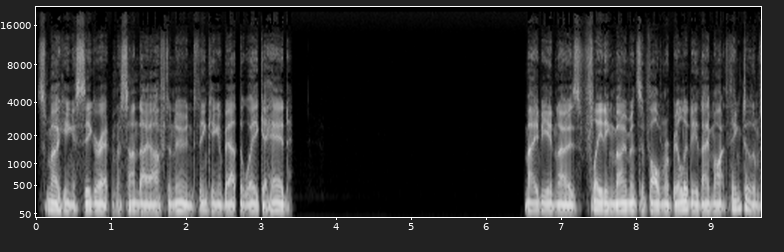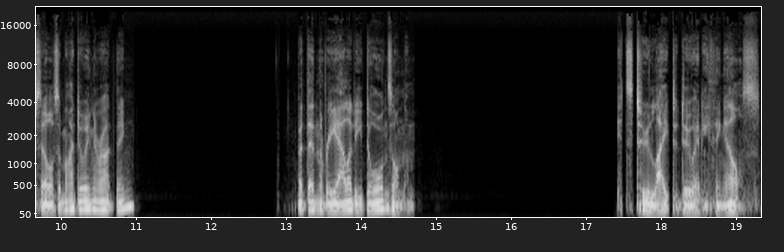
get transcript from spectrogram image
smoking a cigarette on a Sunday afternoon, thinking about the week ahead. Maybe in those fleeting moments of vulnerability, they might think to themselves, Am I doing the right thing? But then the reality dawns on them it's too late to do anything else.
